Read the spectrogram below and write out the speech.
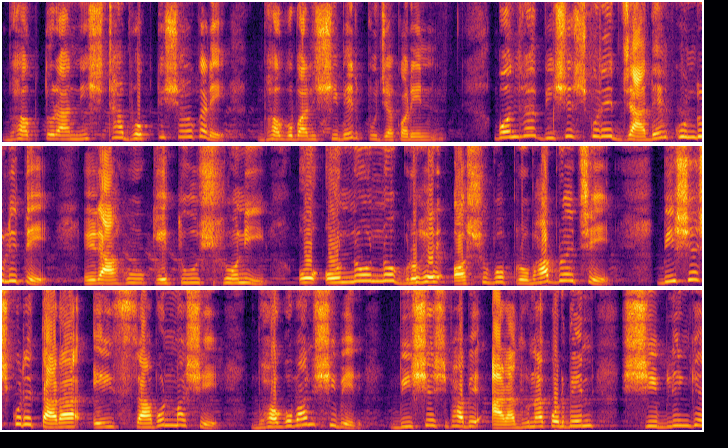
ভক্তরা নিষ্ঠা, ভক্তি সহকারে ভগবান শিবের পূজা করেন। বন্ধুরা, বিশেষ করে যাদের কুণ্ডলিতে রাহু, কেতু, শনি ও অন্য অন্য গ্রহের অশুভ প্রভাব রয়েছে, বিশেষ করে তারা এই শ্রাবণ মাসে ভগবান শিবের বিশেষভাবে আরাধনা করবেন, শিবলিঙ্গে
